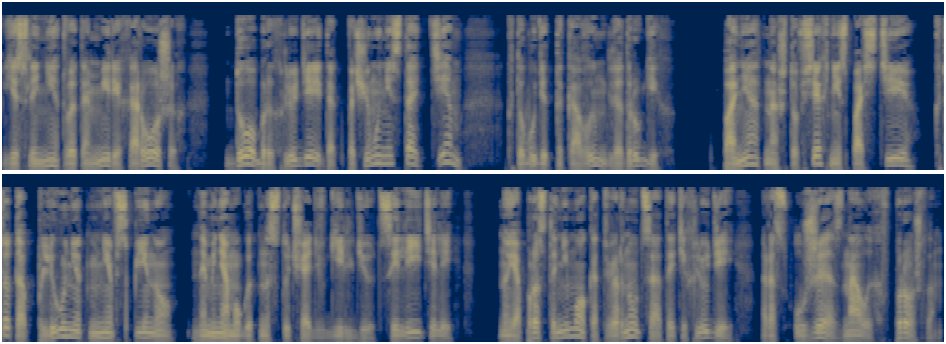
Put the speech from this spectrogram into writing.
Если нет в этом мире хороших, добрых людей, так почему не стать тем, кто будет таковым для других? Понятно, что всех не спасти, кто-то плюнет мне в спину, на меня могут настучать в гильдию целителей, но я просто не мог отвернуться от этих людей, раз уже знал их в прошлом,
